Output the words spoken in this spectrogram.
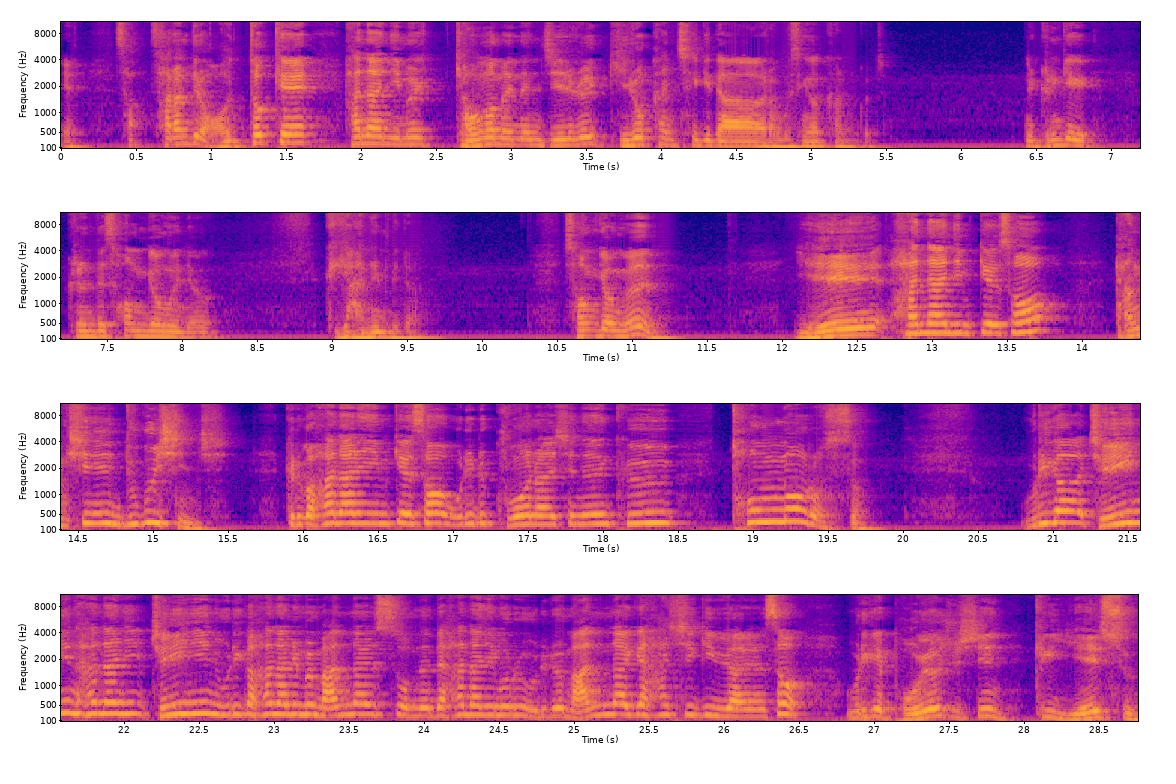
예, 사, 람들이 어떻게 하나님을 경험했는지를 기록한 책이다라고 생각하는 거죠. 예, 그런 게 그런데 성경은요, 그게 아닙니다. 성경은 예 하나님께서 당신이 누구신지 그리고 하나님께서 우리를 구원하시는 그 통로로서 우리가 죄인인 하나님, 죄인인 우리가 하나님을 만날 수 없는데 하나님을 우리를 만나게 하시기 위하여서 우리에게 보여주신 그 예수,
